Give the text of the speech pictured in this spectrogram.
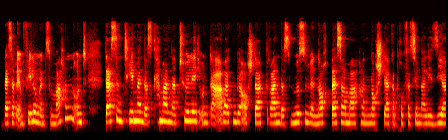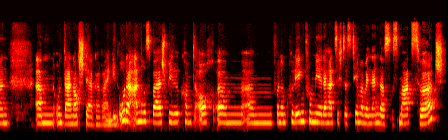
bessere Empfehlungen zu machen. Und das sind Themen, das kann man natürlich, und da arbeiten wir auch stark dran, das müssen wir noch besser machen, noch stärker professionalisieren ähm, und da noch stärker reingehen. Oder anderes Beispiel kommt auch ähm, ähm, von einem Kollegen von mir, der hat sich das Thema, wir nennen das Smart Search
